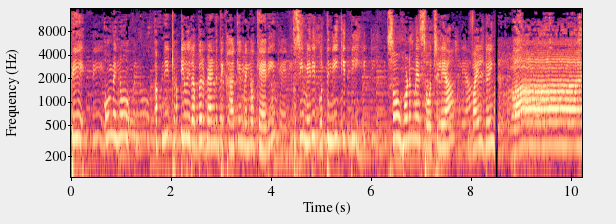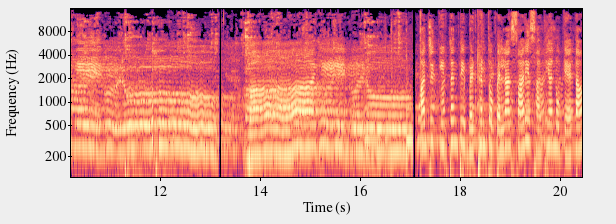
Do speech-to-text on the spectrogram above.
ਤੇ ਉਹ ਮੈਨੂੰ ਆਪਣੀ ਟੁੱਟੀ ਹੋਈ ਰਬਰ ਬੈਂਡ ਦਿਖਾ ਕੇ ਮੈਨੂੰ ਕਹਿ ਰਹੀ ਤੁਸੀਂ ਮੇਰੀ ਗੁੱਤ ਨਹੀਂ ਕੀਤੀ। ਸੋ ਹੁਣ ਮੈਂ ਸੋਚ ਲਿਆ ਵਾਈਲ ਡੂਇੰਗ ਵਾਹਿਗੁਰੂ ਵਾਹਿਗੁਰੂ ਅੱਜ ਕੀਰਤਨ ਤੇ ਬੈਠਣ ਤੋਂ ਪਹਿਲਾਂ ਸਾਰੇ ਸਾਥੀਆਂ ਨੂੰ ਕਹਿਤਾ,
